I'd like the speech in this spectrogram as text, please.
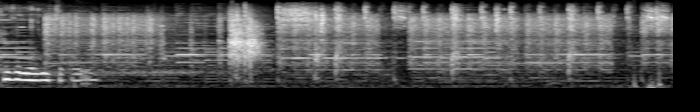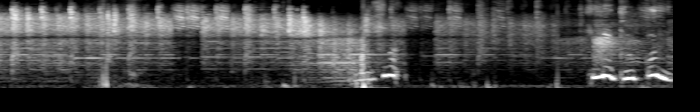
계속 여기 있을 거예요. 잠시만. 힘의 불꽃.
